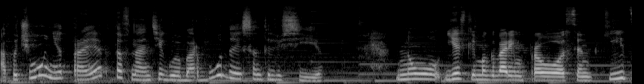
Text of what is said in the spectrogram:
А почему нет проектов на Антигуа Барбуда и Санта-Люсии? Ну, если мы говорим про Сент-Китс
